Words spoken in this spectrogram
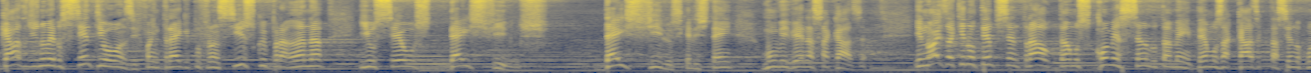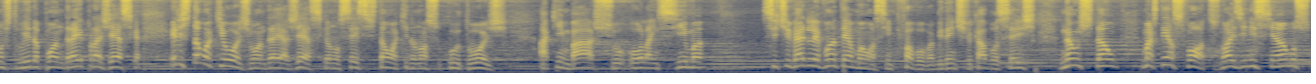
Casa de número 111 foi entregue para Francisco e para Ana e os seus 10 filhos. 10 filhos que eles têm vão viver nessa casa. E nós aqui no Templo Central estamos começando também. Temos a casa que está sendo construída para o André e para a Jéssica. Eles estão aqui hoje, o André e a Jéssica. Eu não sei se estão aqui no nosso culto hoje, aqui embaixo ou lá em cima. Se tiverem, levantem a mão assim, por favor, para me identificar vocês. Não estão, mas tem as fotos. Nós iniciamos.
